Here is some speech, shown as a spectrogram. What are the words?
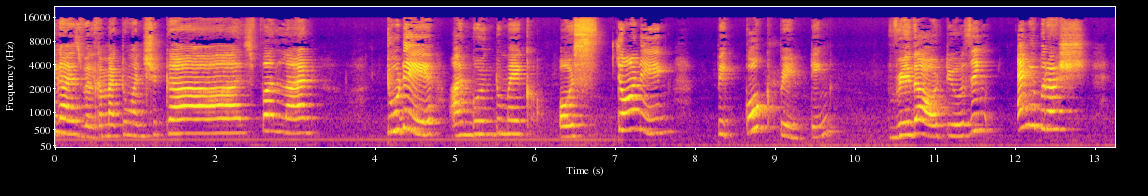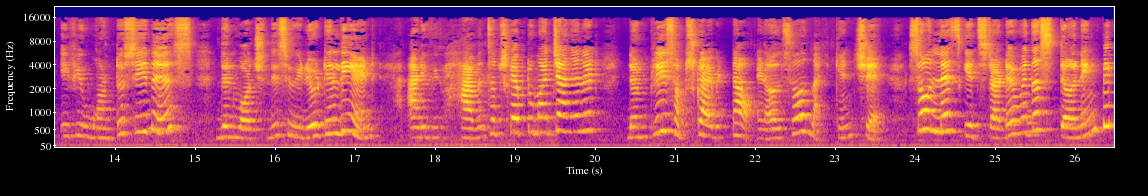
Hey guys, welcome back to Vanshika's Funland. Today I'm going to make a stunning peacock painting without using any brush. If you want to see this, then watch this video till the end. And if you haven't subscribed to my channel yet, then please subscribe it now and also like and share. So let's get started with the stunning peacock.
